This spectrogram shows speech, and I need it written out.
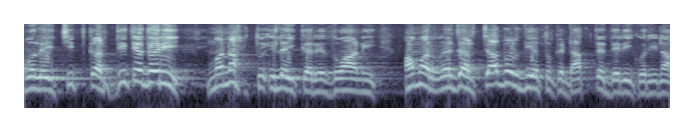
বলে, এই চিৎকার দিতে দেরি। মানাহতু ইলাইকা রেজওয়ানি আমার রেজার চাদর দিয়ে তোকে ডাকতে দেরি করি না।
